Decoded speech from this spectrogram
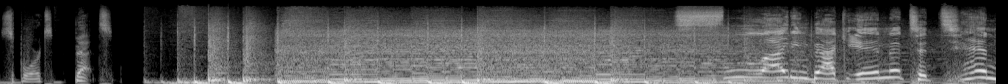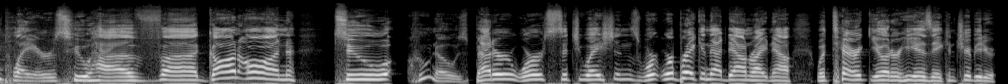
sports bets. Sliding back in to 10 players who have uh, gone on to who knows better worse situations. We're, we're breaking that down right now with derek yoder. He is a contributor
